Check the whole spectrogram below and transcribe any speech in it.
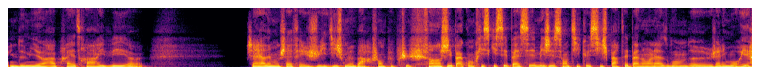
une demi-heure après être arrivée, euh, j'ai regardé mon chef et je lui ai dit je me barre, j'en peux plus. Enfin, j'ai pas compris ce qui s'est passé, mais j'ai senti que si je partais pas dans la seconde, j'allais mourir.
